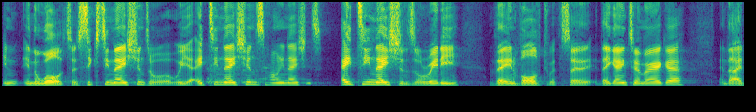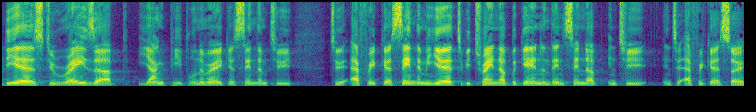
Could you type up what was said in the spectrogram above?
in, in the world. So 60 nations, or we are 18 nations. How many nations? 18 nations already they're involved with. So they're going to America, and the idea is to raise up young people in America, send them to, to Africa, send them here to be trained up again, and then send up into, into Africa. So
